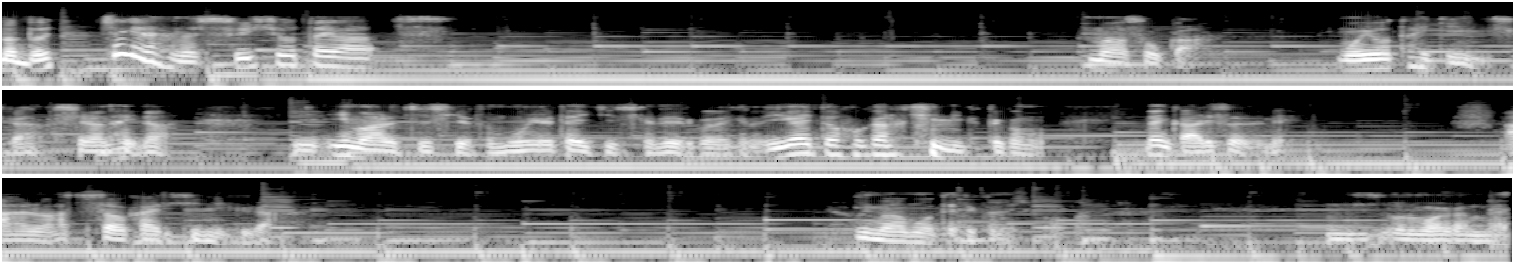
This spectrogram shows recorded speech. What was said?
まあぶっちゃけな話、水晶体は、まあそうか。模様体筋しか知らないな。い今ある知識だと模様体筋しか出てこないけど、意外と他の筋肉とかもなんかありそうだよね。あの、厚さを変える筋肉が。今はもう出てこない。うん、俺もわかんない。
